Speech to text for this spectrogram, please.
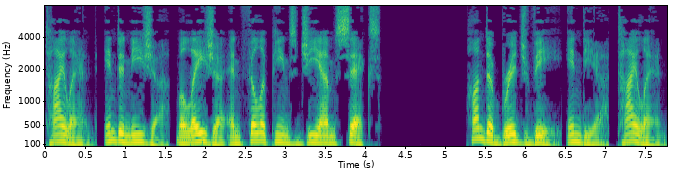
Thailand, Indonesia, Malaysia and Philippines GM6 Honda BR-V India, Thailand,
